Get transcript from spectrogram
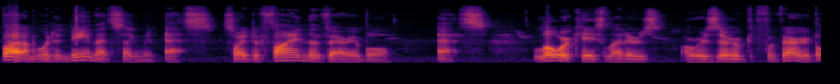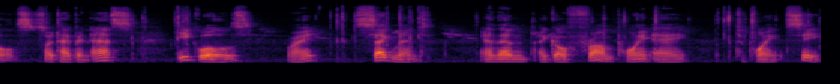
but I'm going to name that segment S. So I define the variable S. Lowercase letters are reserved for variables. So I type in S equals, right, segment, and then I go from point A to point C.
